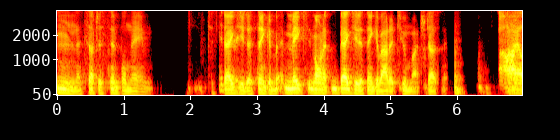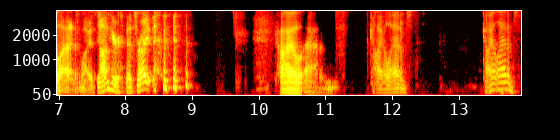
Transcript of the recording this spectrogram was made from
Mm, that's such a simple name. Just it's begs you to think about makes want it begs you to think about it too much, doesn't it? Kyle uh, Adams. That's why it's on here. That's right. Kyle Adams. Kyle Adams. Kyle Adams.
